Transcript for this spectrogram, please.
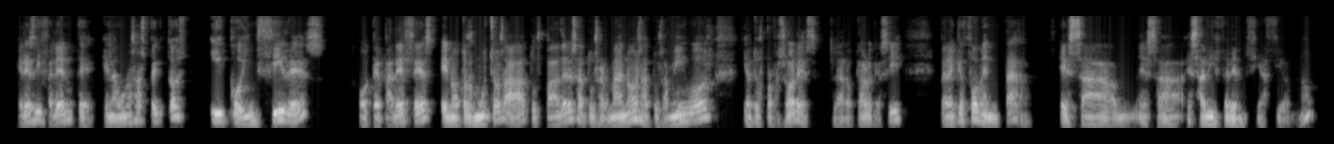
Eres diferente en algunos aspectos y coincides o te pareces en otros muchos a tus padres, a tus hermanos, a tus amigos y a tus profesores. Claro, claro que sí. Pero hay que fomentar esa, esa, esa diferenciación, ¿no?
